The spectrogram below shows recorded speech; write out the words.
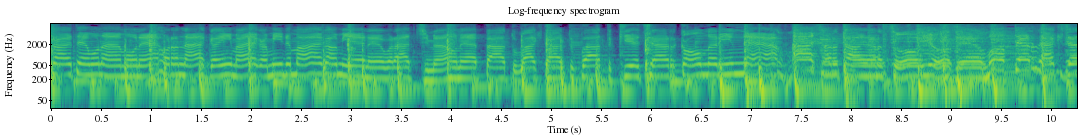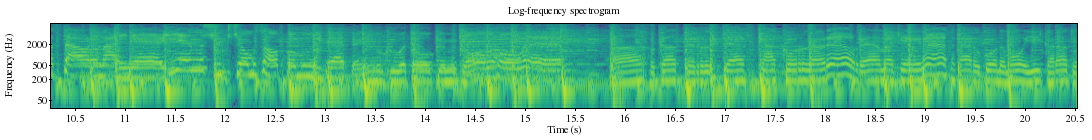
変えてもないもんねほらなんか今絵が見る前が見えねえ笑っちまうねパッと湧きたってパッと消えちゃうこんなにね。愛されたいならそう言うぜ思ってるだけじゃ伝わらないね。家の宿長もそっぽ向いて天国は遠く向こうの方へ。ああ分かってるって深く転がる俺負けにね。語る子でもいいから遠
